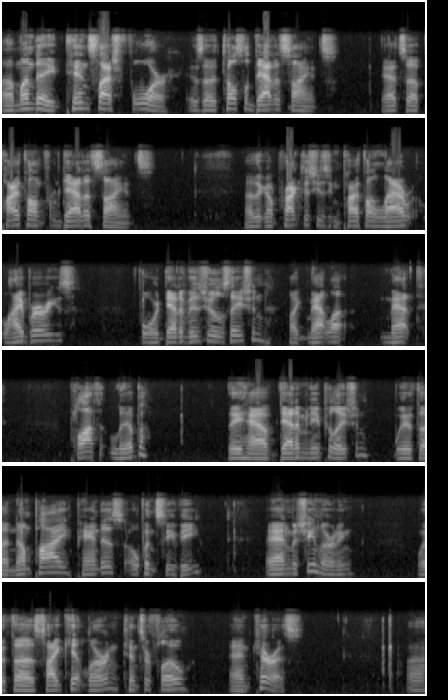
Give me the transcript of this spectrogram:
Uh, Monday, 10 slash 4 is a Tulsa Data Science. That's a Python from Data Science. Uh, they're going to practice using Python libraries for data visualization, like Matplotlib. They have data manipulation with uh, NumPy, Pandas, OpenCV, and machine learning with uh, scikit-learn, TensorFlow, and Keras. Uh,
